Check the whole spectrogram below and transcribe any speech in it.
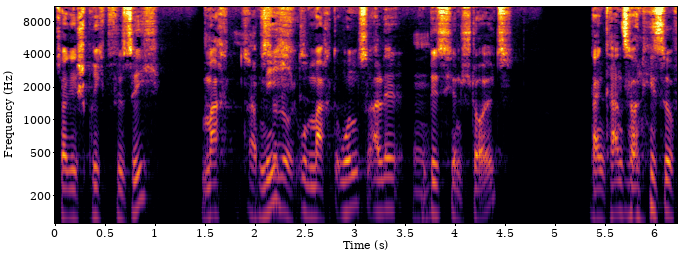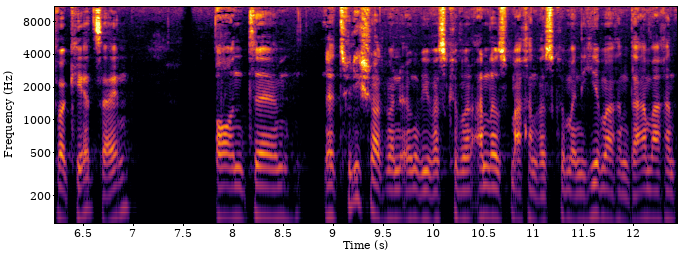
Sage ich, spricht für sich, macht Absolut. mich und macht uns alle ein hm. bisschen stolz. Dann kann es auch nicht so verkehrt sein. Und ähm, natürlich schaut man irgendwie, was können wir anderes machen, was können wir hier machen, da machen.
